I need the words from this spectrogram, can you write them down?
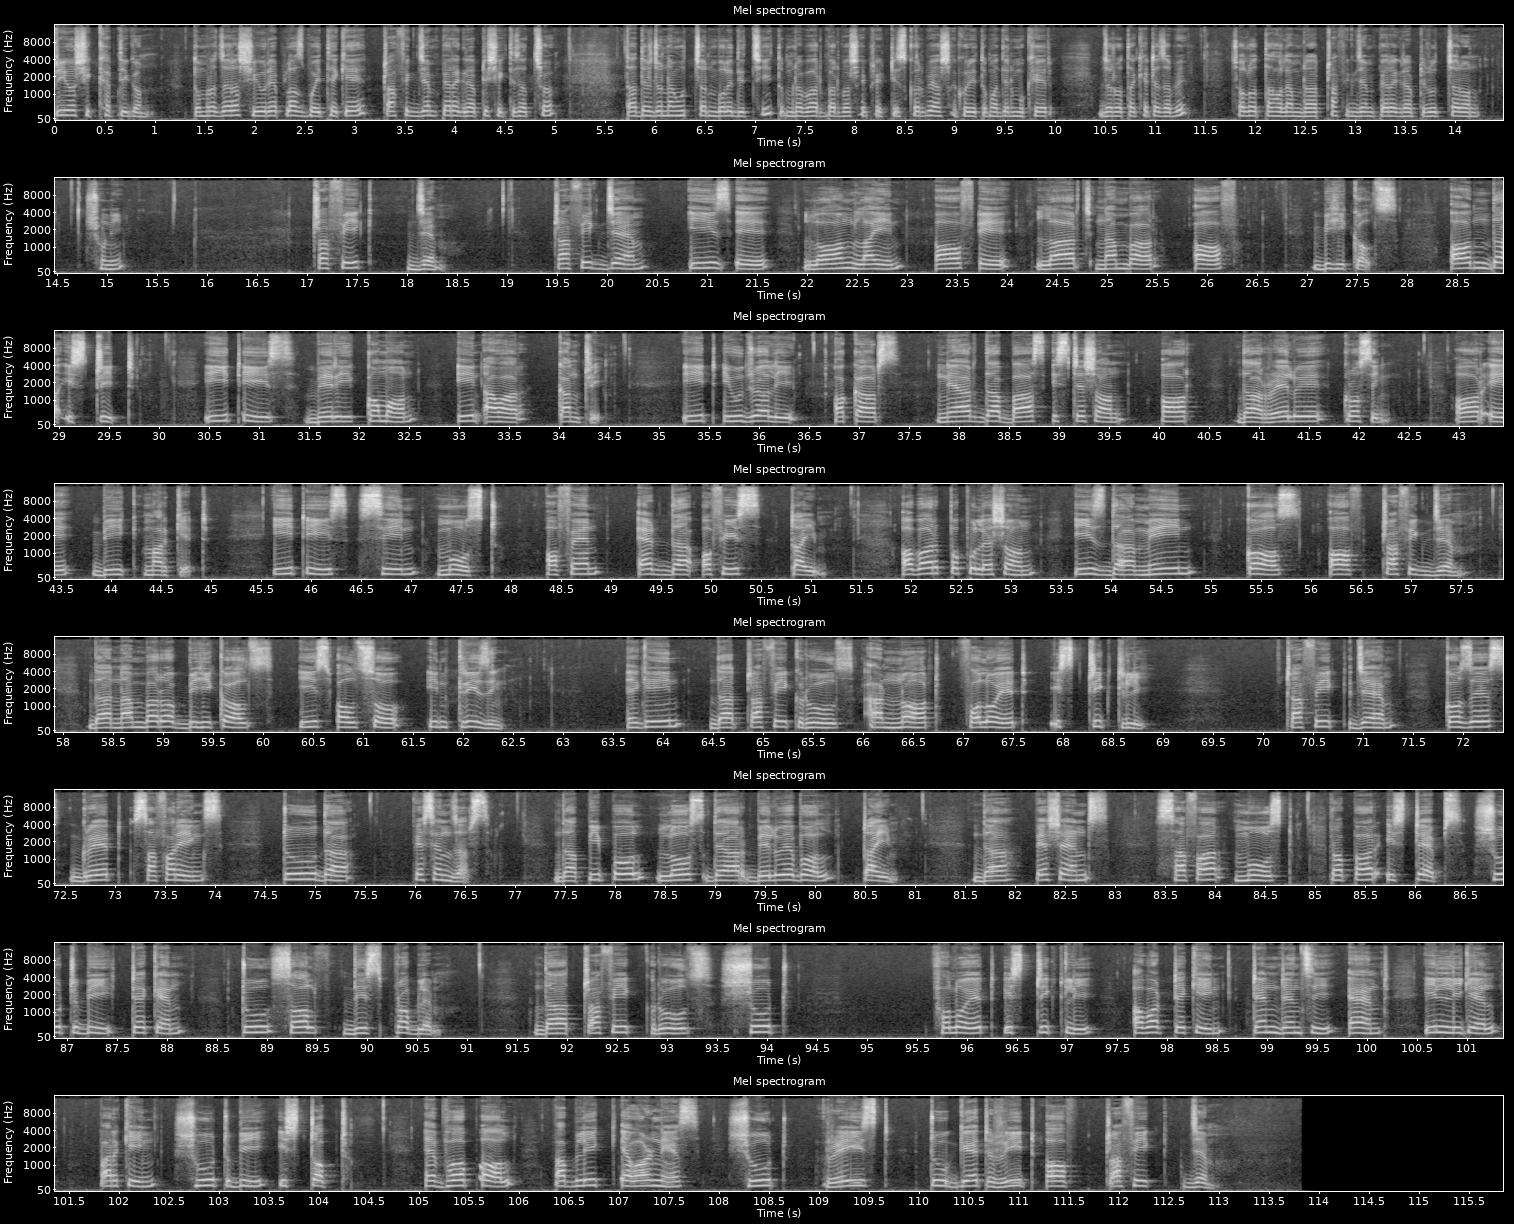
প্রিয় শিক্ষার্থীগণ তোমরা যারা শিউরে প্লাস বই থেকে ট্রাফিক জ্যাম প্যারাগ্রাফটি শিখতে চাচ্ছ তাদের জন্য আমি উচ্চারণ বলে দিচ্ছি তোমরা বারবার বাসায় প্র্যাকটিস করবে আশা করি তোমাদের মুখের জড়তা কেটে যাবে চলো তাহলে আমরা ট্রাফিক জ্যাম প্যারাগ্রাফটির উচ্চারণ শুনি traffic jam traffic jam is a long line of a large number of vehicles on the street It is very common in our country. It usually occurs near the bus station or the railway crossing or a big market. It is seen most often at the office time. Overpopulation is the main cause of traffic jam. The number of vehicles is also increasing. Again, the traffic rules are not followed strictly. Traffic jam causes great sufferings to the passengers. The people lose their valuable time. The patients suffer most. Proper steps should be taken to solve this problem. The traffic rules should follow it strictly. Overtaking tendency and illegal parking should be stopped. Above all, public awareness should raised to get rid of traffic jam.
